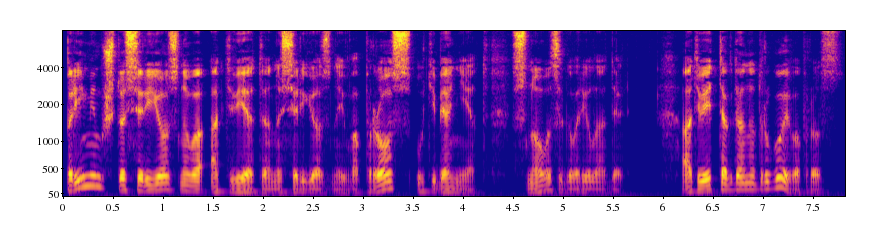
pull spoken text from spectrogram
Примем, что серьезного ответа на серьезный вопрос у тебя нет, снова заговорила Адель. Ответь тогда на другой вопрос.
